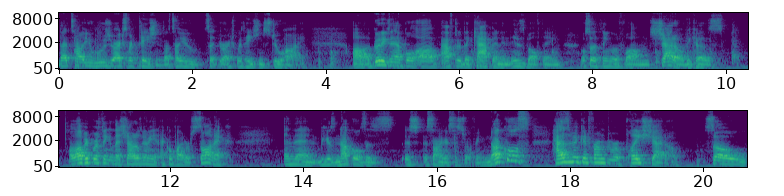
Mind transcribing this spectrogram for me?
that's how you lose your expectations. That's how you set your expectations too high. Uh, a good example of after the Kapp'n and Isabelle thing, also the thing with um, Shadow because a lot of people are thinking that Shadow's gonna be an Echo Fighter Sonic, and then because Knuckles is is, is Sonic Assist Trophy. Knuckles hasn't been confirmed to replace Shadow, so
